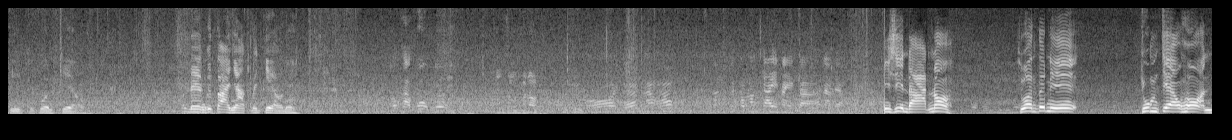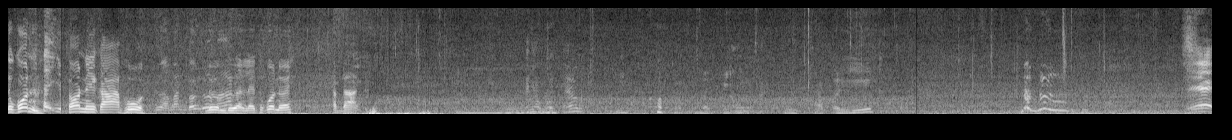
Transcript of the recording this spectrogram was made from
พี่ทุกคนแก้วแดงคือตายยากแต่แก้วนี่เอาข้าวโพดเลยเป็นสูงมันเนาะโอ้ยเดี๋ยวเอาเอานั่นเป็นกำลังใจให้กันนั่นแหละมีสินดาดเนาะส่วนตัวนี้จุ่มแก้วห่อนทุกคน ตอนนี้กาพูดเดือมันเบิ้งเริ่มเดือนเลยทุกคนเลยอับดาดครับเอ้ย เอ๊ะ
